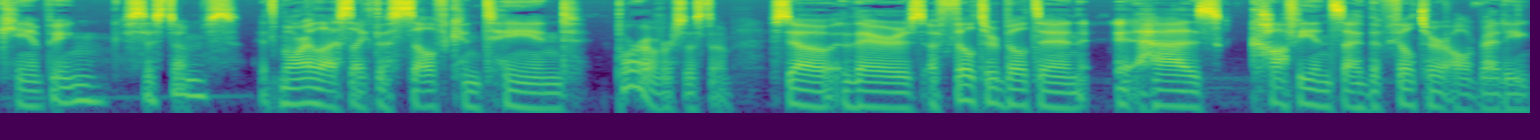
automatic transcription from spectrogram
camping systems. It's more or less like the self contained pour over system. So there's a filter built in. It has coffee inside the filter already.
